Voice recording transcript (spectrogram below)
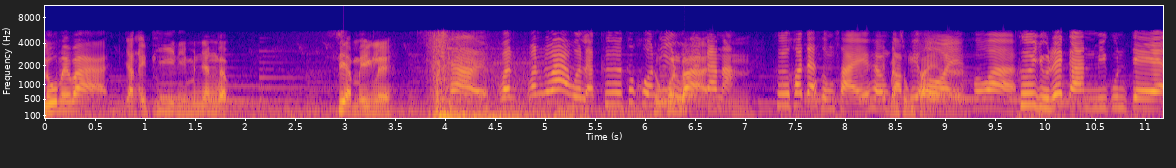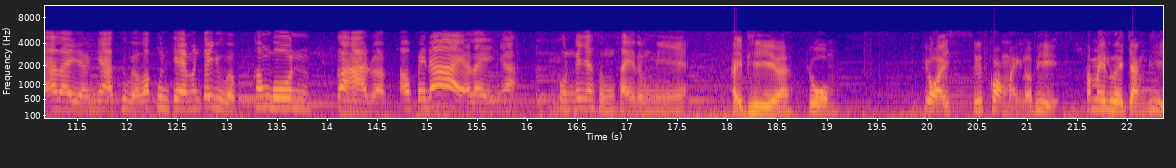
รู้ไหมว่าอย่างไอพีนี่มันยังแบบเสียมเองเลย ใช่มันมันก็ว่าหมดแหละคือทุกคนทุกที่คอนยู่ว่าด้วยกันอะ อืมคือเขาจะสงสัยแพมมักับนสงพี่สัอยอย เออ เพราะว่าคืออยู่ด้วยกันมีกุญแจอะไรอย่างเงี้ย คือแบบว่ากุญแจมันก็อยู่แบบข้างบน ก็อาจแบบเอาไปได้อะไรอย่างเงี้ย คนก็จะสงสัยตรงนี้ ไอพีไหมพี่โอมพี่ออยซื้อกล้องใหม่แล้วพี่ทำไมรวยจังพี่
